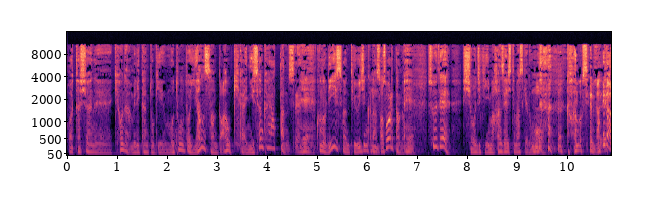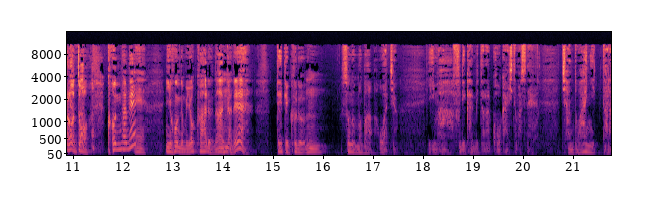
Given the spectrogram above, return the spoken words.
私はね、去年アメリカの時、もともとヤンさんと会う機会2、3回あったんですね。ええ、このリーさんっていう友人から誘われたの、うんえ、それで、正直今反省してますけども、可能性ないだろうと、こんなね、日本でもよくある、なんかね、うん、出てくる、うん、そのまま終わっちゃう。今、振り返り見たら後悔してますね。ちゃんと会いに行ったら、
